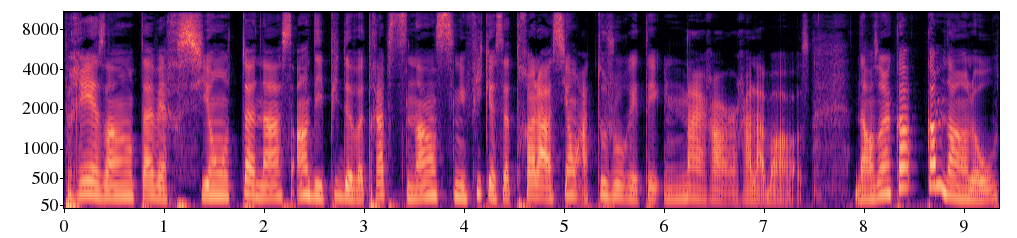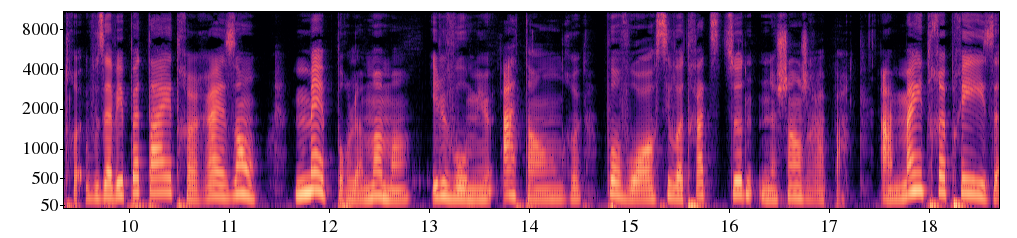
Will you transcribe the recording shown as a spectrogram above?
présente aversion tenace en dépit de votre abstinence signifie que cette relation a toujours été une erreur à la base. Dans un cas comme dans l'autre, vous avez peut-être raison, mais pour le moment, il vaut mieux attendre pour voir si votre attitude ne changera pas. À maintes reprises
